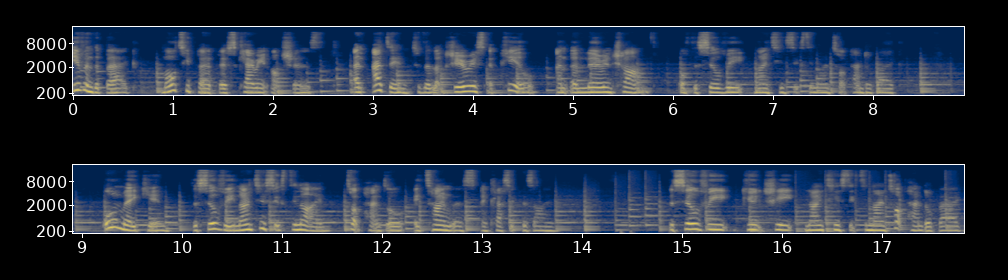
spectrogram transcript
giving the bag multi-purpose carrying options and adding to the luxurious appeal and alluring charm of the Sylvie 1969 top handle bag. All making the Sylvie 1969 top handle a timeless and classic design. The Sylvie Gucci 1969 top handle bag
